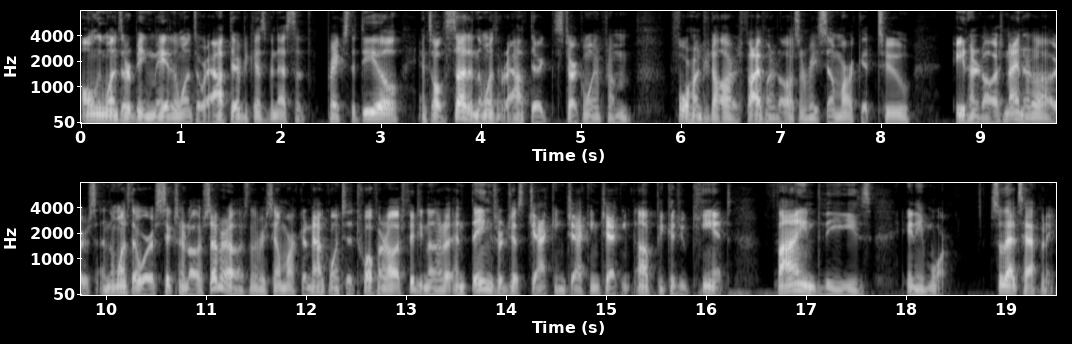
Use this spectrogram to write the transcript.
Only ones that are being made are the ones that were out there because Vanessa breaks the deal. And so all of a sudden, the ones that are out there start going from $400, $500 on resale market to $800, $900. And the ones that were $600, $700 in the resale market are now going to $1,200, $1,500. And things are just jacking, jacking, jacking up because you can't find these anymore. So that's happening.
